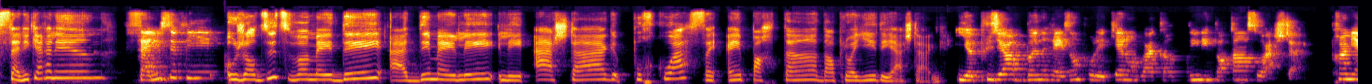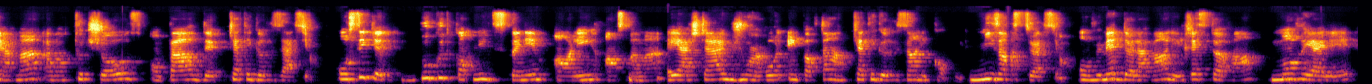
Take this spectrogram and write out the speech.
Salut Caroline! Salut Sophie! Aujourd'hui, tu vas m'aider à démêler les hashtags. Pourquoi c'est important d'employer des hashtags? Il y a plusieurs bonnes raisons pour lesquelles on doit accorder une importance aux hashtags. Premièrement, avant toute chose, on parle de catégorisation. On sait qu'il y a beaucoup de contenu disponible en ligne en ce moment. Les hashtags jouent un rôle important en catégorisant les contenus. Mise en situation. On veut mettre de l'avant les restaurants montréalais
